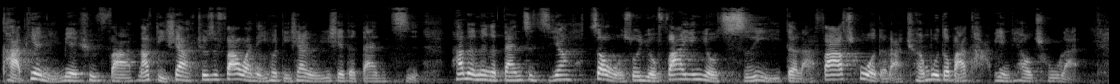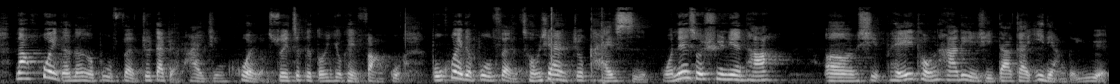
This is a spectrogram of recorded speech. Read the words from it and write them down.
卡片里面去发，然后底下就是发完了以后，底下有一些的单字，他的那个单字只要照我说有发音有迟疑的啦，发错的啦，全部都把卡片挑出来。那会的那个部分就代表他已经会了，所以这个东西就可以放过。不会的部分，从现在就开始，我那时候训练他。呃，陪同他练习大概一两个月，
